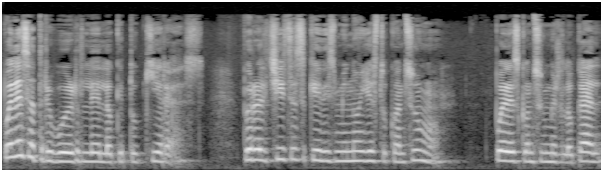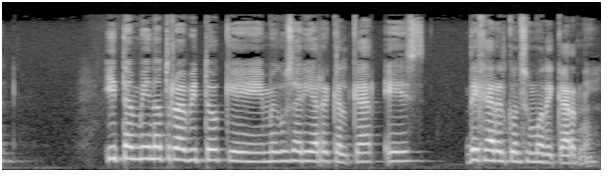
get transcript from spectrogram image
Puedes atribuirle lo que tú quieras, pero el chiste es que disminuyes tu consumo. Puedes consumir local. Y también otro hábito que me gustaría recalcar es dejar el consumo de carne.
